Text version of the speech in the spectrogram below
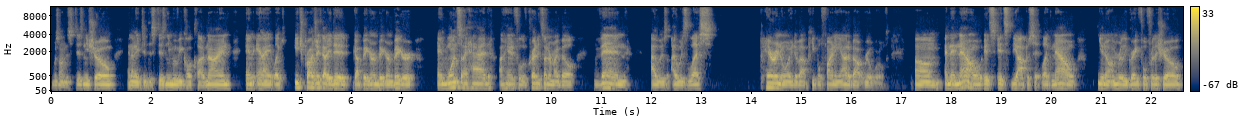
was on this Disney show, and then I did this Disney movie called Cloud Nine, and and I like each project that I did got bigger and bigger and bigger and once I had a handful of credits under my belt, then I was I was less paranoid about people finding out about real world. Um, and then now it's it's the opposite. Like now, you know, I'm really grateful for the show.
